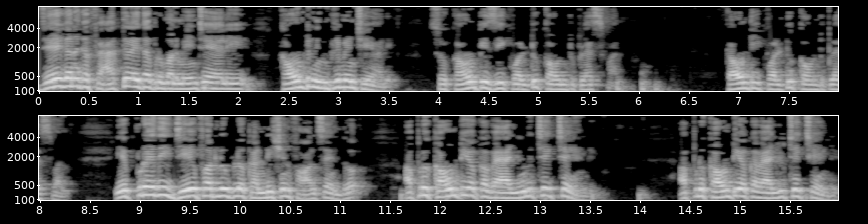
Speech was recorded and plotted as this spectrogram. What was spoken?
J గనక ఫ్యాక్టర్ అయితే అప్పుడు మనం ఏం చేయాలి? కౌంట్ని ఇంక్రిమెంట్ చేయాలి. So count is equal to count plus one count equal to count plus one ఎప్పుడైతే జే ఫర్ లూప్లో కండిషన్ ఫాల్స్ అయిందో అప్పుడు కౌంట్ యొక్క వాల్యూని చెక్ చేయండి. అప్పుడు కౌంట్ యొక్క వాల్యూ చెక్ చేయండి.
